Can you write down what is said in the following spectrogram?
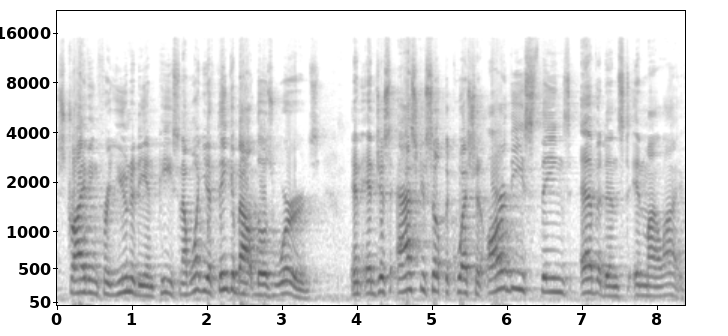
striving for unity and peace. And I want you to think about those words and, and just ask yourself the question are these things evidenced in my life?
